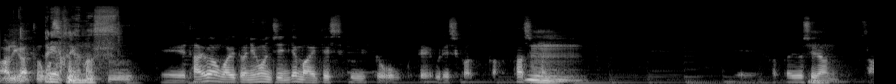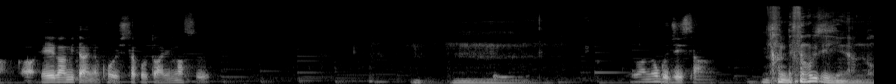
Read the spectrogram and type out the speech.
ありがとうございます。えー台湾は割と日本人でも相手してくれる人多くて嬉しかった。確かうに、ん。えー、畑吉ランドさんが映画みたいな恋したことあります？これは野口さん。なんで野口になんの？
